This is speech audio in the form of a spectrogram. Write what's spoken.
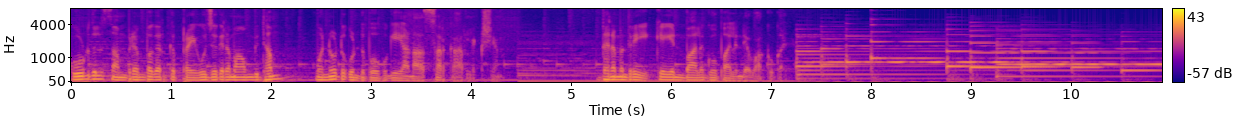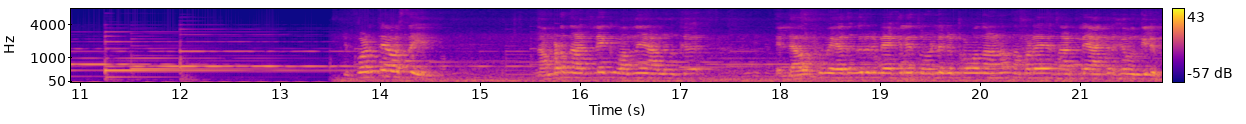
കൂടുതൽ സംരംഭകർക്ക് പ്രയോജകരമാവും വിധം മുന്നോട്ട് കൊണ്ടുപോവുകയാണ് സർക്കാർ ലക്ഷ്യം. ധനമന്ത്രി കെ എൻ ബാലഗോപാലിന്റെ വാക്കുകൾ. ഇപ്പോഴത്തെ അവസ്ഥയിൽ നമ്മുടെ നാട്ടിലേക്ക് വന്ന ആളുകൾക്ക് എല്ലാവർക്കും ഏതെങ്കിലും ഒരു മേഖലയിൽ തൊഴിൽ കിട്ടണമെന്നാണ് നമ്മുടെ നാട്ടിലെ ആഗ്രഹമെങ്കിലും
